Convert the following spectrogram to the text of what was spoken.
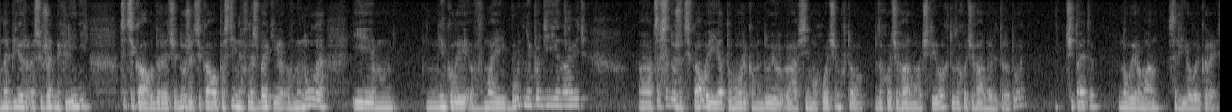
набір сюжетних ліній. Це цікаво, до речі, дуже цікаво. Постійні флешбеки в минуле і інколи в майбутні події навіть. Це все дуже цікаво, і я того рекомендую е, всім охочим, хто захоче гарного чтива, хто захоче гарної літератури. Читайте новий роман Сергія Лойка Рейс.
